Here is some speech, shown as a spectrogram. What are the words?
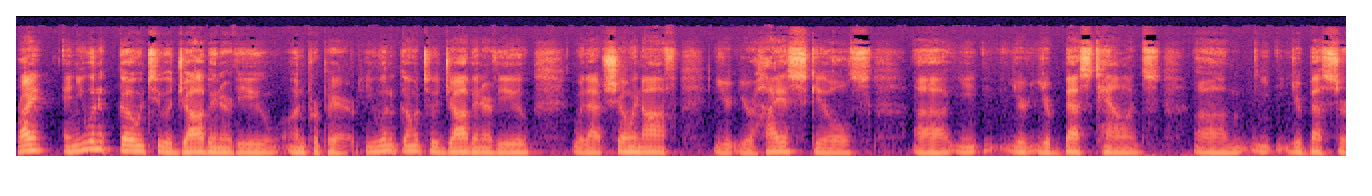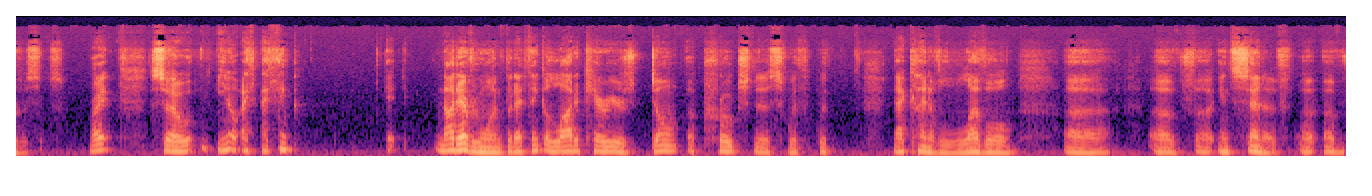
right? And you wouldn't go into a job interview unprepared. You wouldn't go into a job interview without showing off your, your highest skills, uh, your, your best talents, um, your best services, right? So, you know, I, I think not everyone, but I think a lot of carriers don't approach this with, with that kind of level uh, of uh, incentive, uh, of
